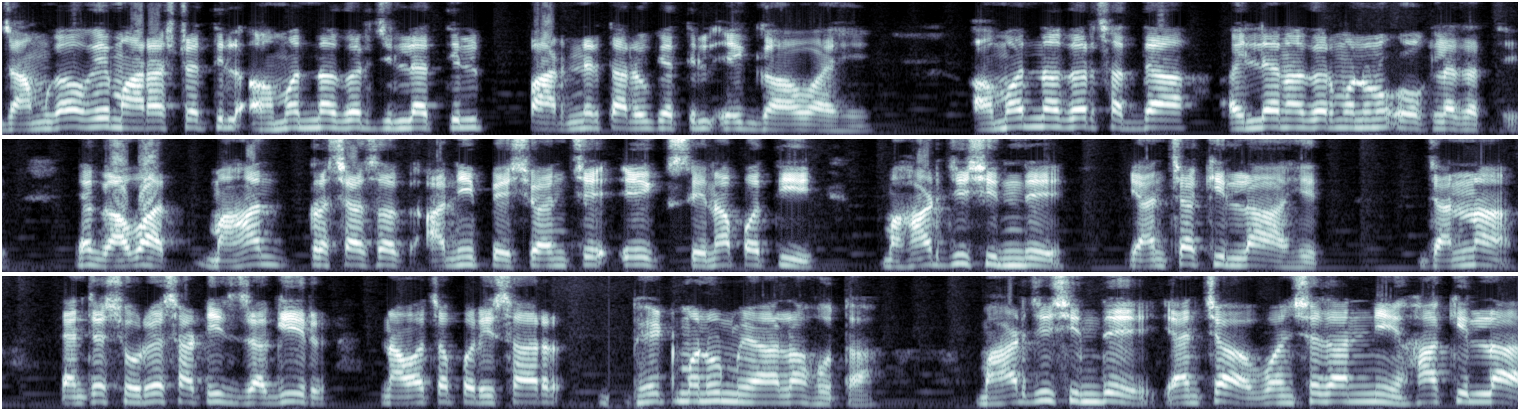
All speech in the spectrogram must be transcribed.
जामगाव हे महाराष्ट्रातील अहमदनगर जिल्ह्यातील पारनेर तालुक्यातील एक गाव आहे. अहमदनगर सध्या अहिल्यानगर म्हणून ओळखल्या जाते. या गावात महान प्रशासक आणि पेशव्यांचे एक सेनापती महाडजी शिंदे यांचा किल्ला आहेत. ज्यांना त्यांच्या शौर्यासाठी जगीर नावाचा परिसर भेट म्हणून मिळाला होता. महाडजी शिंदे यांच्या वंशजांनी हा किल्ला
